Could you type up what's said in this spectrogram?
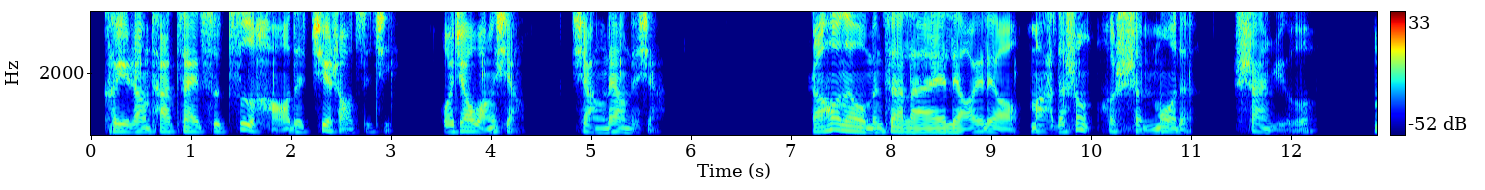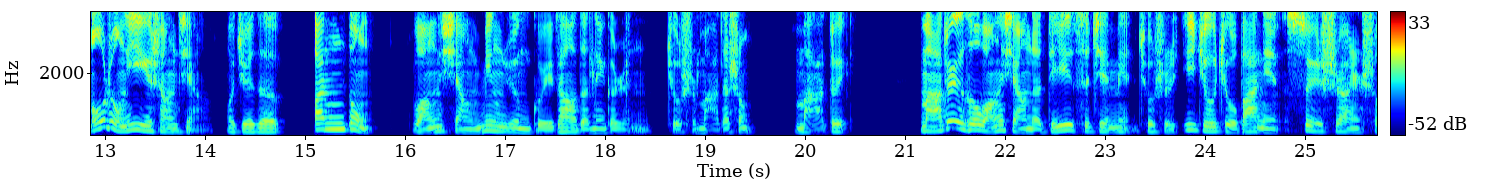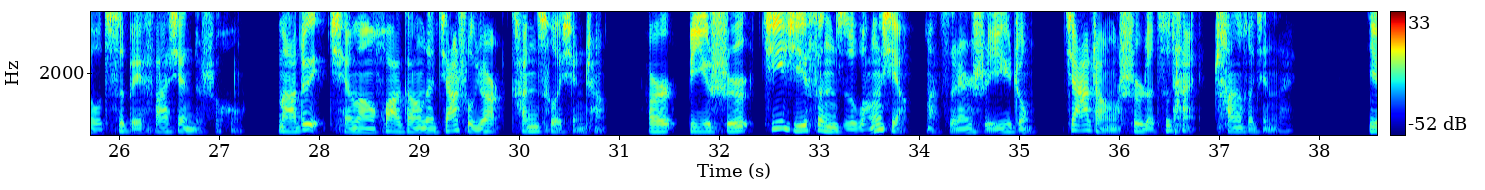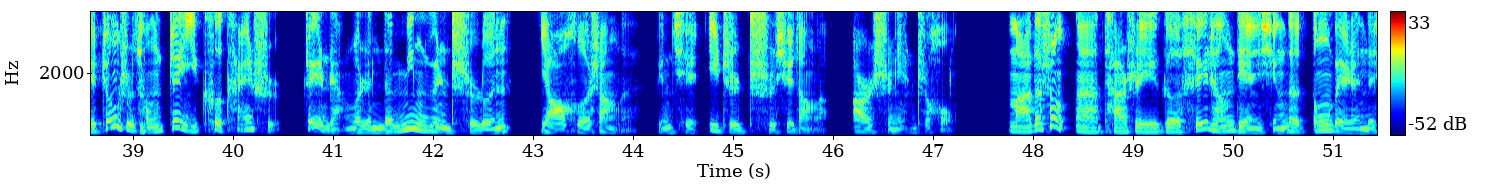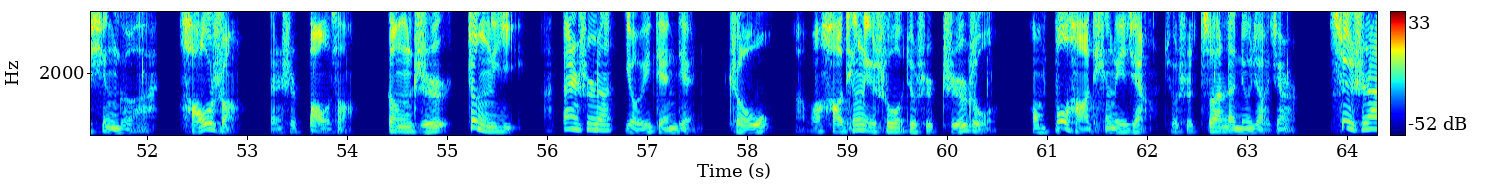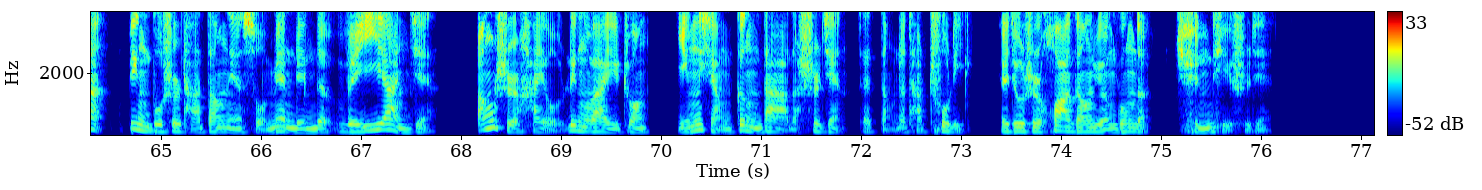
可以让他再次自豪地介绍自己：“我叫王响，响亮的响。”然后呢，我们再来聊一聊马德胜和沈墨的。善与恶，某种意义上讲，我觉得搬动王想命运轨道的那个人就是马德胜。马队，马队和王想的第一次见面，就是一九九八年碎尸案首次被发现的时候。马队前往华冈的家属院勘测现场，而彼时积极分子王想啊，自然是一种家长式的姿态掺和进来。也正是从这一刻开始。这两个人的命运齿轮咬合上了，并且一直持续到了二十年之后。马德胜啊，他是一个非常典型的东北人的性格啊，豪爽但是暴躁，耿直正义啊，但是呢，有一点点轴啊。往好听里说就是执着，往不好听里讲就是钻了牛角尖儿。碎尸案并不是他当年所面临的唯一案件，当时还有另外一桩影响更大的事件在等着他处理，也就是华钢员工的群体事件。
